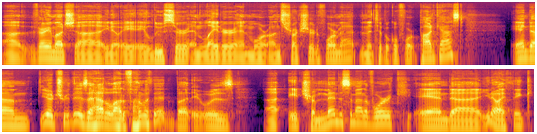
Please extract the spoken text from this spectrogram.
Uh, very much, uh, you know, a, a, looser and lighter and more unstructured format than the typical for- podcast. And um, you know, truth is, I had a lot of fun with it, but it was uh, a tremendous amount of work. And uh, you know, I think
